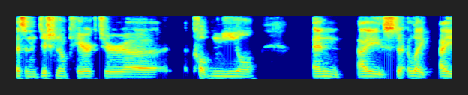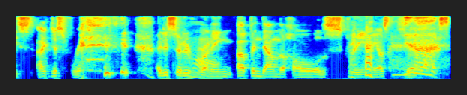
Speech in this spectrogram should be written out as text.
as an additional character uh, called Neil. And I start like I just ran, I just started Yeah. running up and down the halls screaming. I was like, yes!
